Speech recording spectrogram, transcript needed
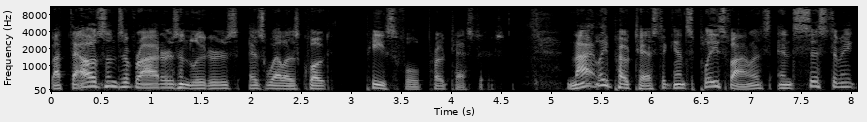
by thousands of rioters and looters, as well as, quote, peaceful protesters. Nightly protests against police violence and systemic,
